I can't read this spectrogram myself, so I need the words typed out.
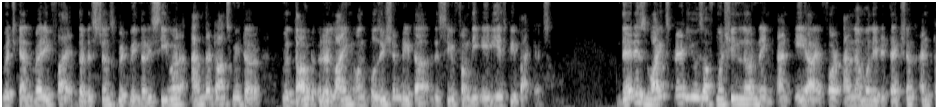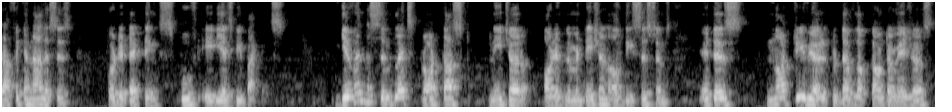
which can verify the distance between the receiver and the transmitter without relying on position data received from the ADSB packets. There is widespread use of machine learning and AI for anomaly detection and traffic analysis for detecting spoofed ADSB packets. Given the simplex broadcast nature or implementation of these systems, it is not trivial to develop countermeasures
